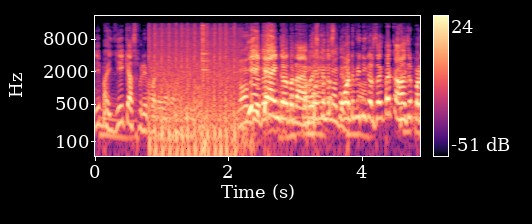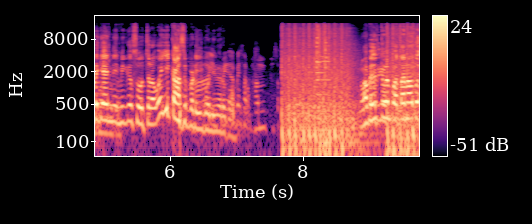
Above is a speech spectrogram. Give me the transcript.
ये भाई ये क्या स्प्रे पड़ेगा ये क्या एंगल बनाया मैं इसके तो स्पॉट भी नहीं कर सकता कहाँ से पड़ गया? एनिमी को सोच रहा होगा ये कहाँ से पड़ी गोली मेरे को? अब तुम्हें पता ना तो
